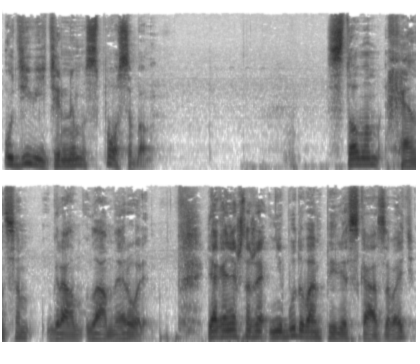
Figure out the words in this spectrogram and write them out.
удивительным способом. С Томом Хэнсом в главной роли. Я, конечно же, не буду вам пересказывать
